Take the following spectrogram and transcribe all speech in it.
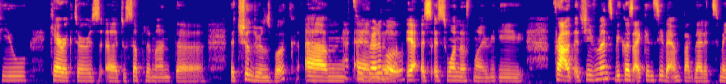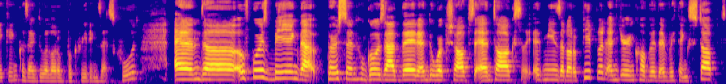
few characters uh, to supplement the the children's book. Um, That's and, uh, incredible. yeah, it's, it's one of my really proud achievements because I can see the impact that it's making because I do a lot of book readings at school. And uh, of course, being that person who goes out there and do workshops and talks, it means a lot of people. And during COVID, everything stopped.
